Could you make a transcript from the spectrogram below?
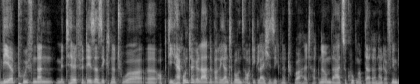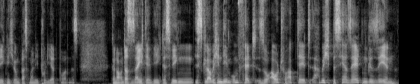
wir prüfen dann mit Hilfe dieser Signatur, äh, ob die heruntergeladene Variante bei uns auch die gleiche Signatur halt hat, ne? um da halt zu gucken, ob da dann halt auf dem Weg nicht irgendwas manipuliert worden ist. Genau, und das ist eigentlich der Weg. Deswegen ist, glaube ich, in dem Umfeld so Auto-Update habe ich bisher selten gesehen,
